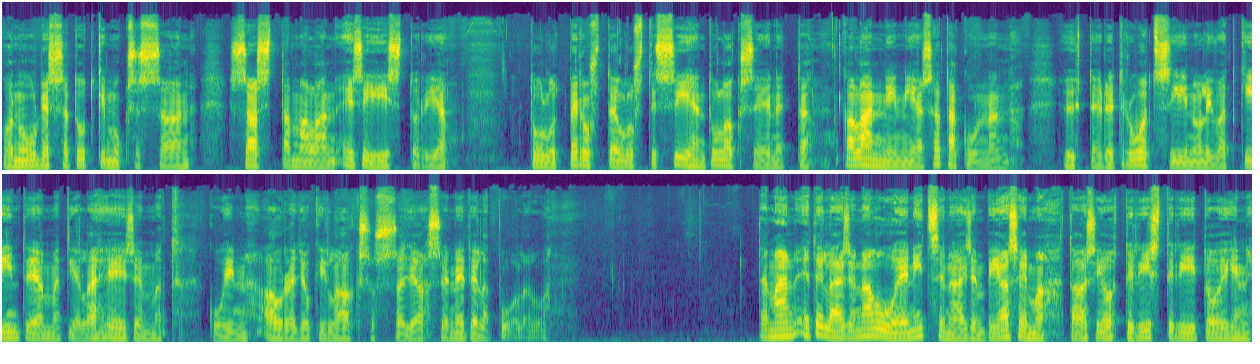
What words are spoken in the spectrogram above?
on uudessa tutkimuksessaan Sastamalan esihistoria tullut perustellusti siihen tulokseen, että Kalannin ja Satakunnan yhteydet Ruotsiin olivat kiinteämmät ja läheisemmät kuin Aurajokilaaksossa ja sen eteläpuolella. Tämän eteläisen alueen itsenäisempi asema taas johti ristiriitoihin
